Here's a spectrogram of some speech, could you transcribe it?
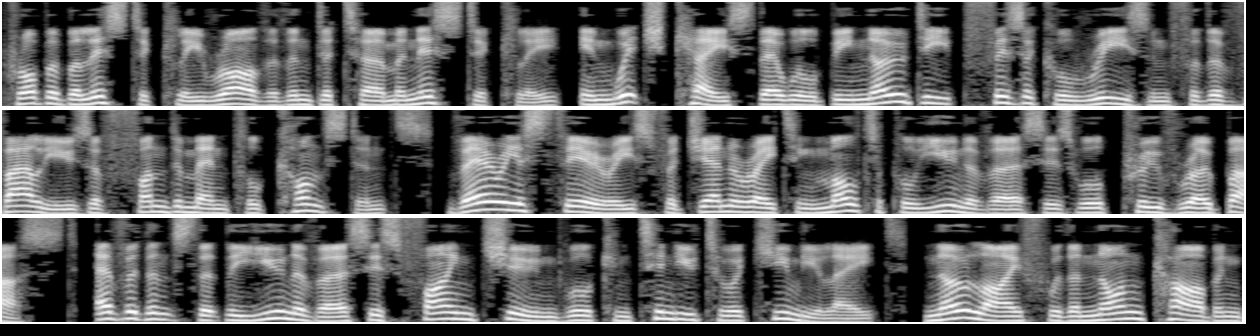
probabilistically rather than deterministically, in which case there will be no deep physical reason for the values of fundamental constants. Various theories for generating multiple universes will prove robust. Evidence that the universe is fine-tuned will continue to accumulate. No life with a non-carbon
